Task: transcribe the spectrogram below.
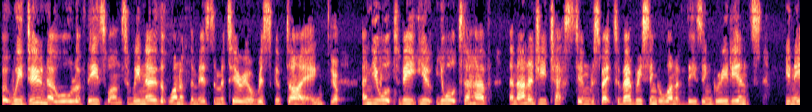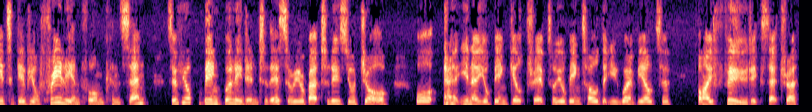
but we do know all of these ones, and we know that one of them is the material risk of dying. Yep. And you ought to be you you ought to have an allergy test in respect of every single one of these ingredients. You need to give your freely informed consent. So if you're being bullied into this, or you're about to lose your job, or you know you're being guilt tripped, or you're being told that you won't be able to buy food, etc.,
